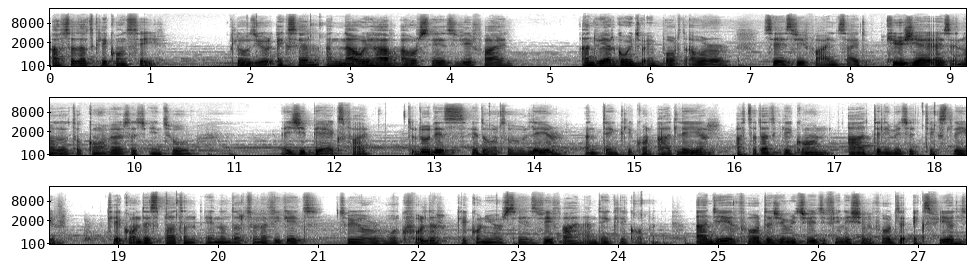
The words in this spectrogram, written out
After that, click on Save. Close your Excel and now we have our CSV file and we are going to import our CSV file inside QGIS in order to convert it into a GPX file. To do this, head over to layer and then click on add layer. After that, click on add delimited text layer. Click on this button in order to navigate to your work folder. Click on your CSV file and then click open. And here for the geometry definition for the X field,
